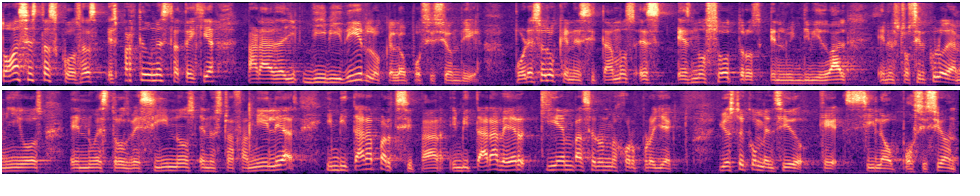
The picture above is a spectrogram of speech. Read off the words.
todas estas cosas es parte de una estrategia para dividir lo que la oposición diga. Por eso lo que necesitamos es, es nosotros en lo individual, en nuestro círculo de amigos, en nuestros vecinos, en nuestras familias, invitar a participar, invitar a ver quién va a ser un mejor proyecto. Yo estoy convencido que si la oposición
